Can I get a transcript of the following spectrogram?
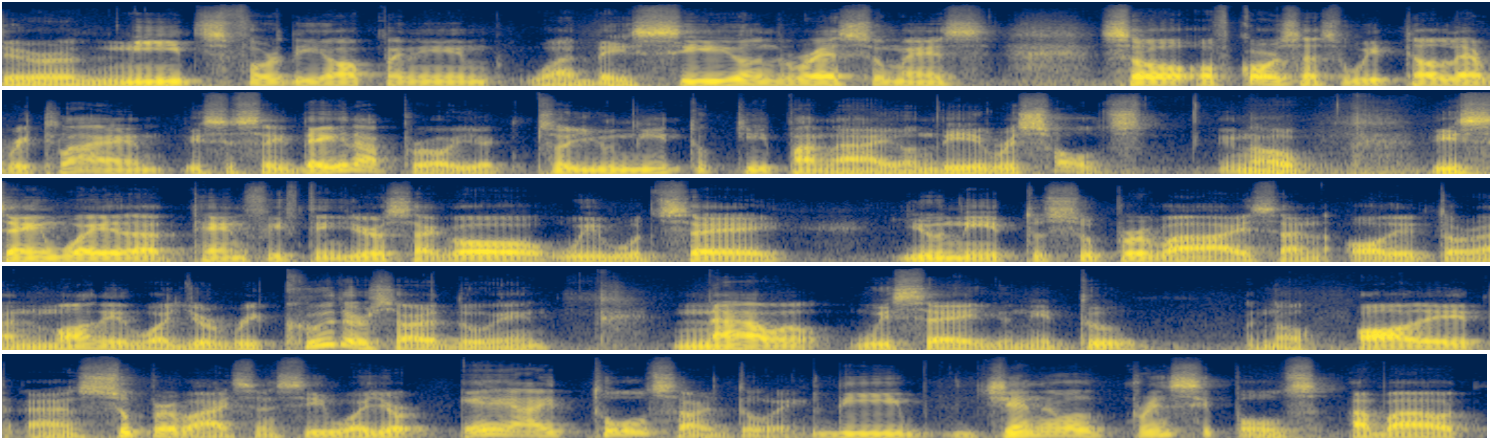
their needs for the opening, what they see on the resumes. So, of course, as we tell every client, this is a data project, so you need to keep an eye on the results. You know, the same way that 10, 15 years ago, we would say, you need to supervise and audit and monitor what your recruiters are doing. Now we say you need to you know, audit and supervise and see what your AI tools are doing. The general principles about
